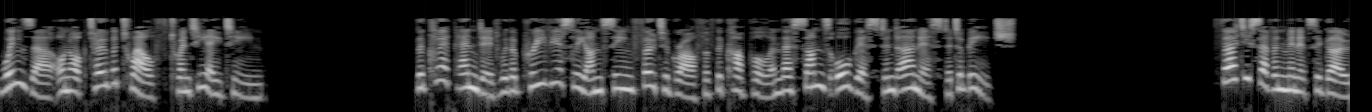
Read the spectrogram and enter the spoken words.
Windsor on October 12, 2018. The clip ended with a previously unseen photograph of the couple and their sons August and Ernest at a beach. 37 minutes ago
